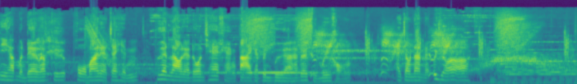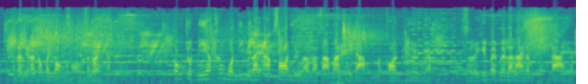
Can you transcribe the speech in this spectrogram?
นี่ครับเหมือนเดิมครับคือโผล่มาเนี่ยจะเห็นเพื่อนเราเนี่ยโดนแช่แข็งตายกันเป็นเบือครับด้วยฝีมือของไอ้เจ้านั่นนะอุ้ยเหรอดังนั้นเดี๋ยวเราต้องไปลองของซะหน่อยครับ ตรงจุดนี้ครับข้างบนนี้มี life up ซ่อนอยู่ครับเราสามารถใช้ดาบมังกรเพลิงครับเสยขึ้นไปเพื่อละลายน้ำแข็งได้ครับ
